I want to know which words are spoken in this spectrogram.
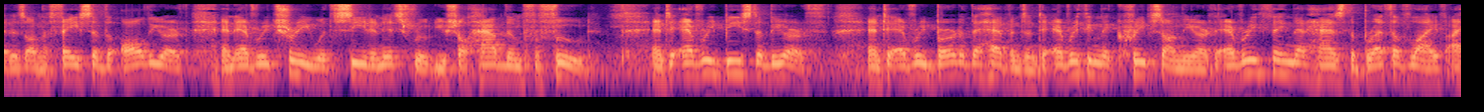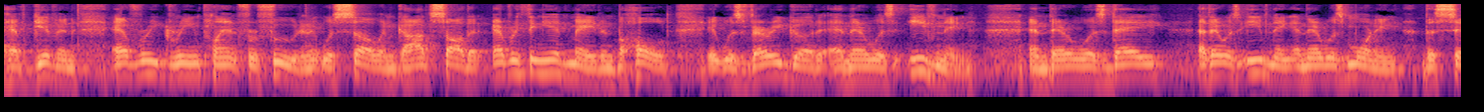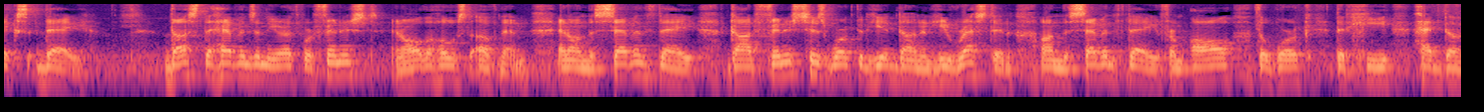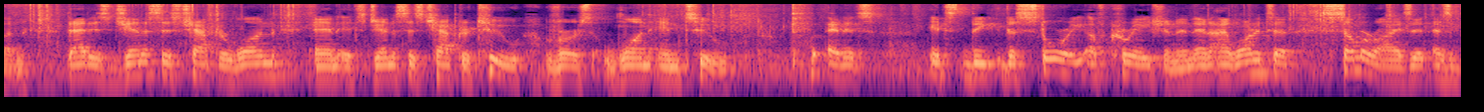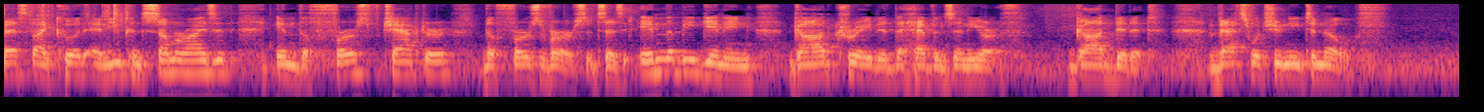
that is on the face of the, all the earth, and every tree with seed in its fruit. You shall have them for food. And to every beast of the earth, and to every bird of the heavens, and to everything that creeps on the earth, everything that has the breath of life, I have given every green plant for food. And it was so. And God saw that everything he had made, and behold, it was very good. And there was evening, and there was day, uh, there was evening, and there was morning, the sixth day. Thus the heavens and the earth were finished, and all the host of them. And on the seventh day, God finished his work that he had done, and he rested on the seventh day from all the work that he had done. That is Genesis chapter 1, and it's Genesis chapter 2, verse 1 and 2. And it's it's the the story of creation. And, and i wanted to summarize it as best i could and you can summarize it in the first chapter the first verse. It says in the beginning god created the heavens and the earth. God did it. That's what you need to know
